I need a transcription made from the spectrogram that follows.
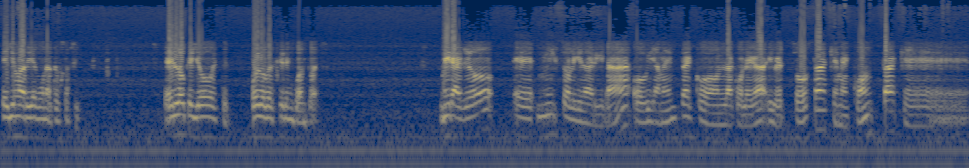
que ellos harían una cosa así. Es lo que yo este, puedo decir en cuanto a eso. Mira, yo eh, mi solidaridad, obviamente, con la colega Ivette Sosa, que me consta que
